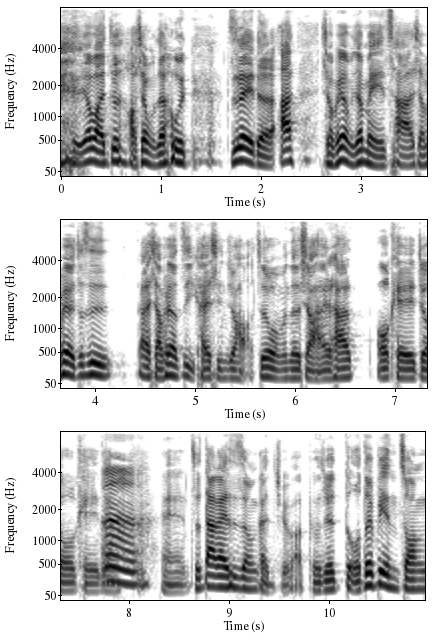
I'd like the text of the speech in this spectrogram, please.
要不然就好像我们在混之类的啊。小朋友比较没差，小朋友就是啊，小朋友自己开心就好，就是我们的小孩他 OK 就 OK 这样。嗯，哎，就大概是这种感觉吧。我觉得我对变装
